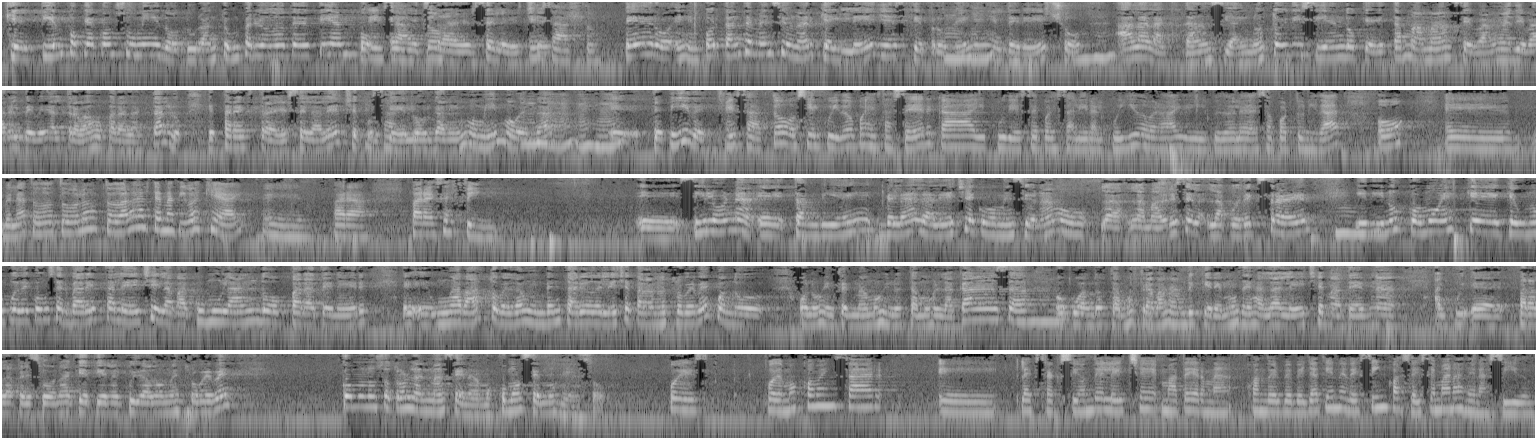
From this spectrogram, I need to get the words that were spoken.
que el tiempo que ha consumido durante un periodo de tiempo en extraerse leche. Exacto. Pero es importante mencionar que hay leyes que protegen el derecho a la lactancia y no estoy diciendo que estas mamás se van a llevar el bebé al trabajo para lactarlo, es para extraerse la leche porque el organismo mismo, ¿verdad? Eh, te pide. Exacto, o si el cuido pues está cerca y pudiese pues salir al cuido, ¿verdad? Y el cuido le da esa oportunidad o eh, ¿verdad? Todo, todas las alternativas que hay eh, para, para ese fin. Eh, sí, Lorna, eh, también, ¿verdad? La leche, como mencionamos, la, la madre se la, puede extraer y dinos cómo es que, que, uno puede conservar esta leche y la va acumulando para tener eh, eh, un abasto, ¿verdad? Un inventario de leche para nuestro bebé cuando o nos enfermamos y no estamos en la casa o cuando estamos trabajando y queremos dejar la leche materna al, para la persona que tiene el cuidado de nuestro bebé ¿Cómo nosotros la almacenamos? ¿Cómo hacemos eso? Pues podemos comenzar eh, la extracción de leche materna cuando el bebé ya tiene de 5 a 6 semanas de nacido.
